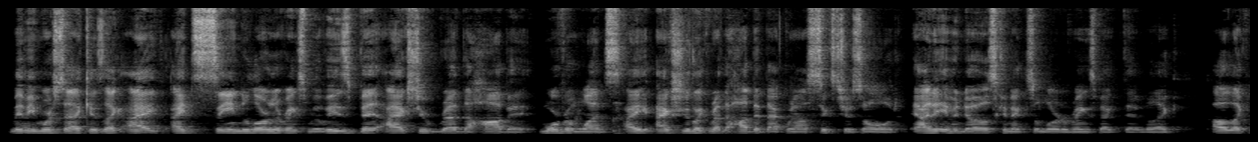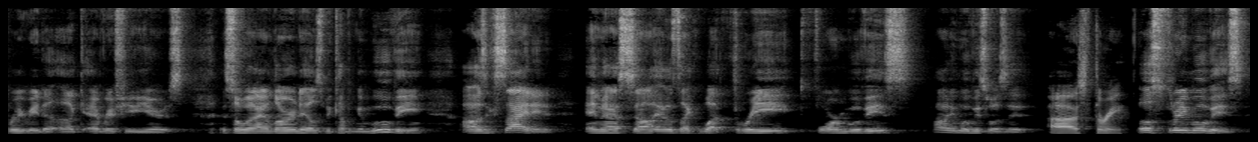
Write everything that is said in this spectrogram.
made me more sad because like I I'd seen the Lord of the Rings movies, but I actually read The Hobbit more than once. I actually like read The Hobbit back when I was six years old, and I didn't even know it was connected to Lord of the Rings back then. But like I'll like reread it like every few years. And so when I learned it was becoming a movie, I was excited. And when I saw it, it was like what three, four movies. How many movies was it? Uh, was three. It was three movies.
